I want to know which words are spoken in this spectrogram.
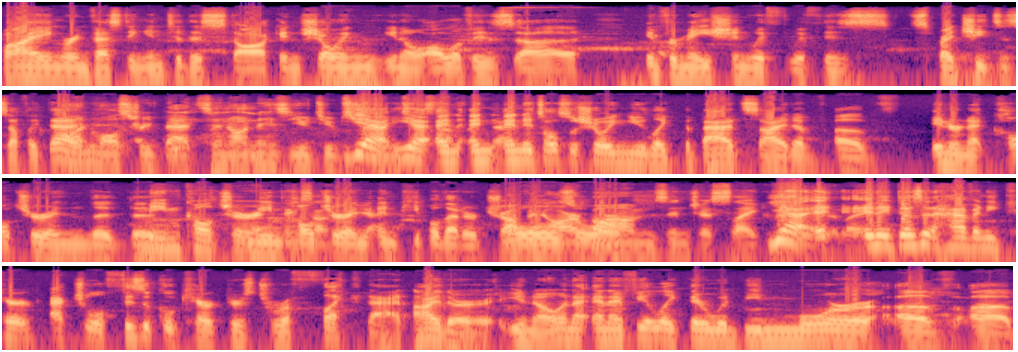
buying or investing into this stock and showing, you know, all of his uh, information with with his spreadsheets and stuff like that on Wall Street bets and on his YouTube. yeah streams yeah stuff and like and, and it's also showing you like the bad side of of internet culture and the the meme culture, meme and culture like and, and people that are dropping R bombs and just like yeah really, and, like- and it doesn't have any char- actual physical characters to reflect that either you know and I, and I feel like there would be more of a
